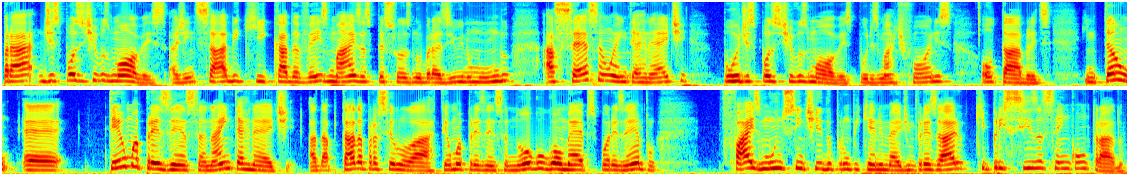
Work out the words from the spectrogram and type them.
para dispositivos móveis. A gente sabe que cada vez mais as pessoas no Brasil e no mundo acessam a internet por dispositivos móveis, por smartphones ou tablets. Então, é, ter uma presença na internet adaptada para celular, ter uma presença no Google Maps, por exemplo, faz muito sentido para um pequeno e médio empresário que precisa ser encontrado.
